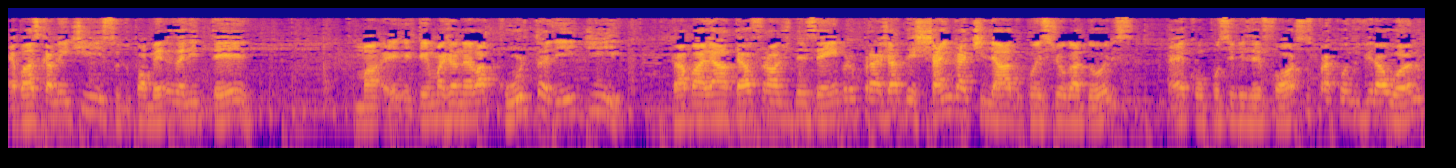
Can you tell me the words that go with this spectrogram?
é basicamente isso, do Palmeiras ali ter uma, ele tem uma janela curta ali de trabalhar até o final de dezembro para já deixar engatilhado com esses jogadores, né, com possíveis reforços, para quando virar o ano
